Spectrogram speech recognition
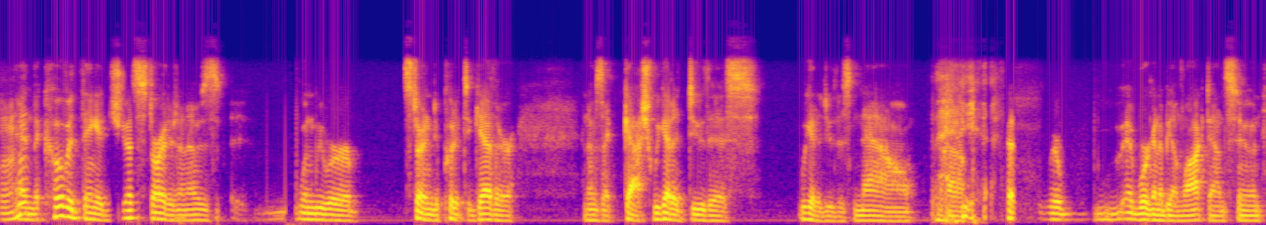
Mm-hmm. And the COVID thing had just started, and I was when we were starting to put it together, and I was like, gosh, we got to do this. We got to do this now. Um, yeah. We're we're going to be on lockdown soon.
